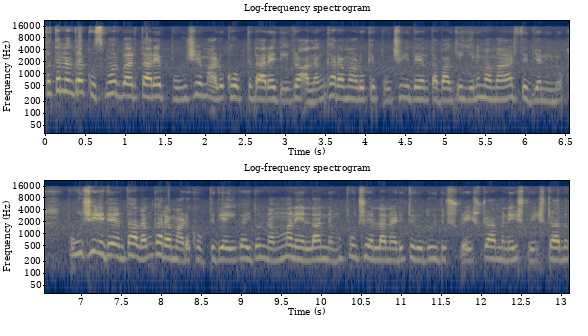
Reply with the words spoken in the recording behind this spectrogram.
ತದನಂತರ ಕುಸುಮವ್ರು ಬರ್ತಾರೆ, ಪೂಜೆ ಮಾಡೋಕೆ ಹೋಗ್ತಿದ್ದಾರೆ. ದೇವ್ರ ಅಲಂಕಾರ ಮಾಡೋಕ್ಕೆ ಪೂಜೆ ಇದೆ ಅಂತ ಭಾಗ್ಯ, ಏನಮ್ಮ ಮಾಡ್ತಿದ್ಯಾ ನೀನು? ಪೂಜೆ ಇದೆ ಅಂತ ಅಲಂಕಾರ ಮಾಡೋಕೆ ಹೋಗ್ತಿದ್ಯಾ? ಈಗ ಇದು ನಮ್ಮ ಮನೆಯೆಲ್ಲ ನಮ್ಮ ಪೂಜೆ ಎಲ್ಲ ನಡೀತಿರೋದು, ಇದು ಶ್ರೇಷ್ಠ ಮನೆ, ಶ್ರೇಷ್ಠ ಅದು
